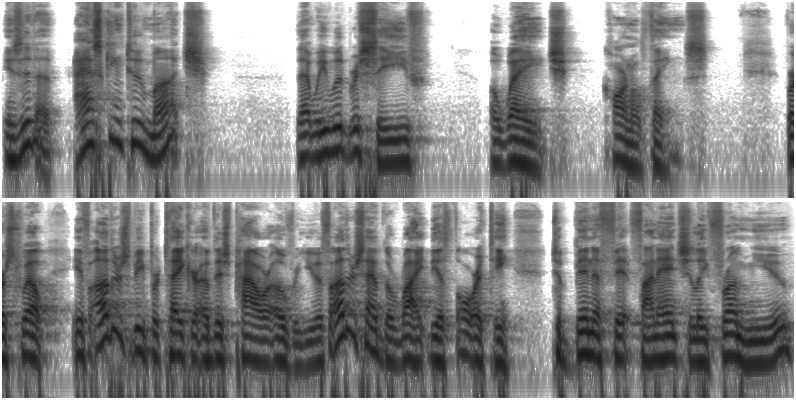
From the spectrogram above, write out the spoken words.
is it a asking too much that we would receive a wage, carnal things? Verse 12, if others be partaker of this power over you, if others have the right, the authority to benefit financially from you,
